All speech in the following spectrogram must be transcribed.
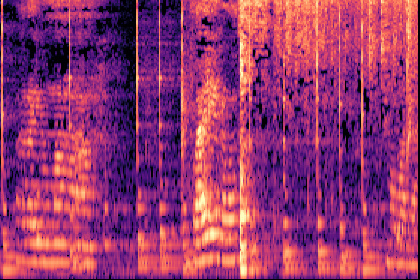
para yung mga virus mawala.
